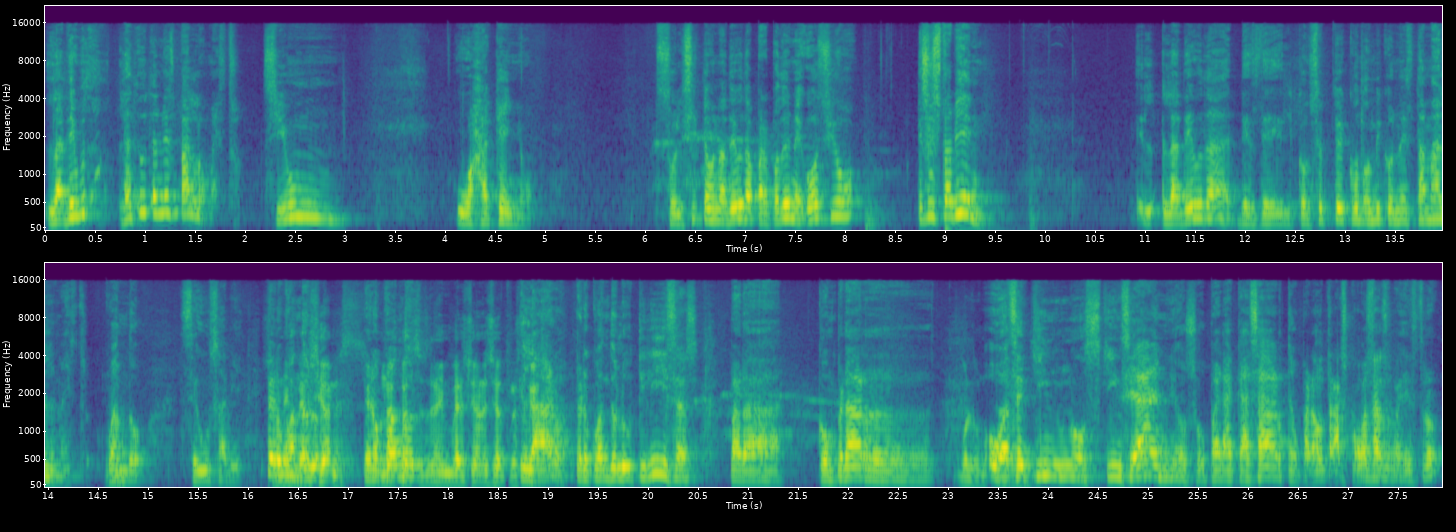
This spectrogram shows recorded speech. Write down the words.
La deuda, la deuda no es malo, maestro. Si un oaxaqueño solicita una deuda para poder negocio, eso está bien. La deuda desde el concepto económico no está mal, maestro, cuando se usa bien. Pero son cuando inversiones. pero Una cuando, son inversiones y otras Claro, pero cuando lo utilizas para comprar o hacer unos 15 años o para casarte o para otras cosas, maestro,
